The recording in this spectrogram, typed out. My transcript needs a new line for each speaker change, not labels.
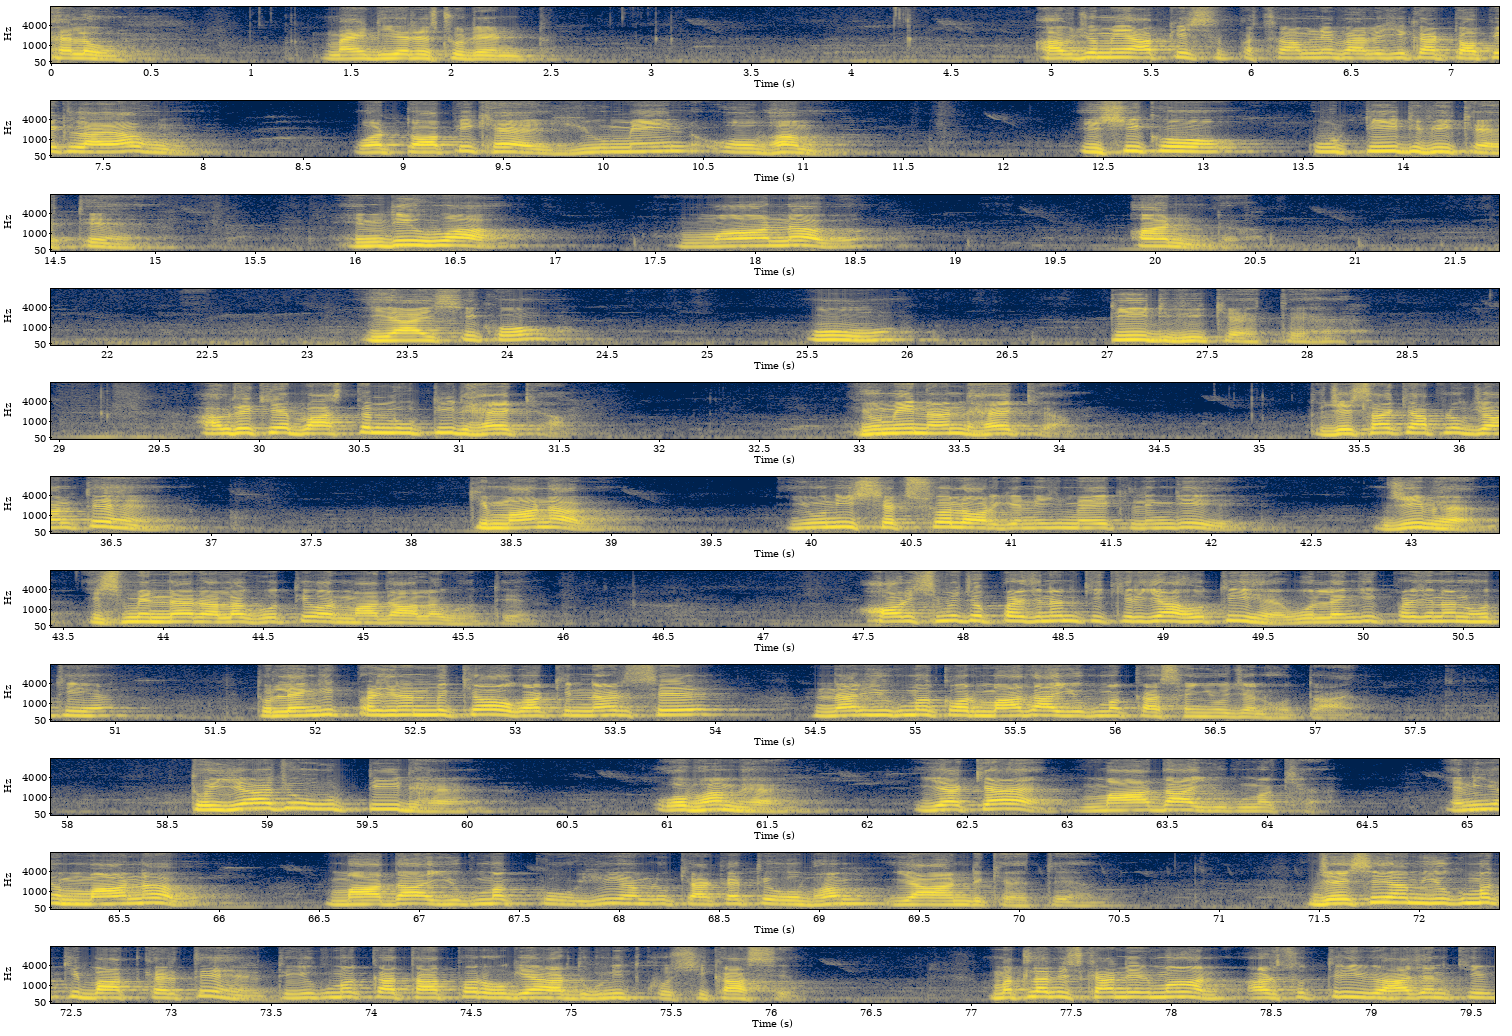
Hello my dear student अब जो मैं आपके सामने बायोलॉजी का टॉपिक लाया हूँ, वह टॉपिक है ह्यूमेन ओभम इसी को ऊटीड भी कहते हैं। हिंदी हुआ मानव अंड। या इसी को ऊ टीड भी कहते हैं। अब देखिए, वास्तव में उटीड है क्या? ह्यूमेन अंड है क्या? तो जैसा कि आप लोग जानते हैं कि मानव यूनिसेक्सुअल ऑर्गेनिज्म में एक लिंगी जीव है। इसमें नर अलग होते और मादा अलग होते हैं। और इसमें जो प्रजनन की क्रिया होती है, वो लैंगिक प्रजनन होती है। तो लैंगिक प्रजनन में क्या होगा कि नर से नर युग्मक और मादा युग्मक का संयोजन होता है। तो यह जो उट्टीड है, ओभम है, यह क्या है? मादा युग्मक है। यानी यह मानव, मादा युग्मक को ही हम लोग क्या कहते हैं? ओभम या अंड कहते हैं। जैसे हम युग्मक की बात करते हैं तो युग्मक का तात्पर्य हो गया अर्धगुणित कोशिका से। मतलब इसका निर्माण अर्धसूत्री विभाजन की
